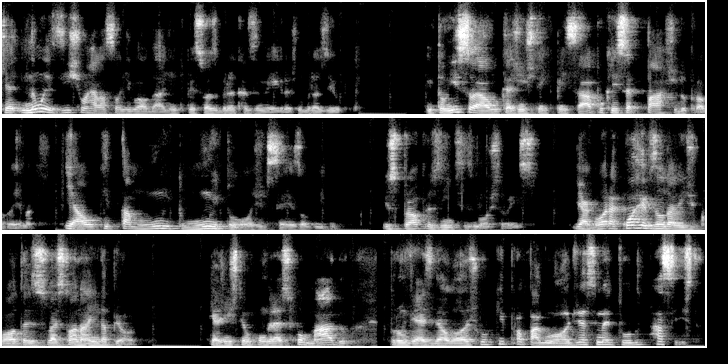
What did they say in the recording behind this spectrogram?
que não existe uma relação de igualdade entre pessoas brancas e negras no Brasil? Então, isso é algo que a gente tem que pensar, porque isso é parte do problema. E é algo que está muito, muito longe de ser resolvido. E os próprios índices mostram isso. E agora, com a revisão da lei de cotas, isso vai se tornar ainda pior. Que a gente tem um Congresso formado por um viés ideológico que propaga o ódio e, acima de tudo, racista.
